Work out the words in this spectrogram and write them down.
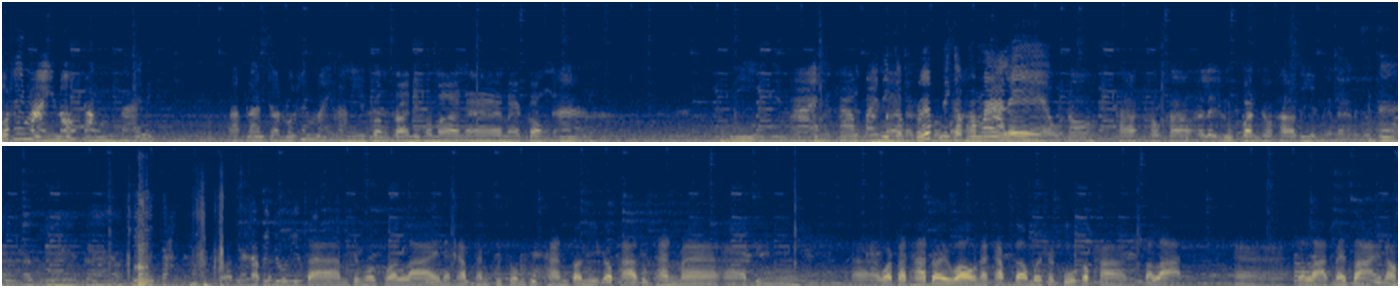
รับลานจอดรถให้ใหม่เนาะฝั่งซ้ายนี่ปรับลานจอดรถให้ใหม่ละนี่ฝั่งซ้ายนี่พม่านะหน้ากล้องนะอ่านี่เห็นไหมข้ามไปนี่ก็ปึ๊บนี่ก็พม่าแล้วเนาะพระขาวๆอะไรรูปปั้นขาวๆที่เห็นข้างหน้านะครับอ่าโอเคอ่าโอเคจ้ะ สวัสดีครับเดี๋ยวเราไปท่านดูผู้ติดตามเชิงว่าควรไลน์นะครับท่านผู้ชมทุกท่านตอนนี้ก็พาทุกท่านมาอ่าถึงอ่าวัดพระธาตุดอยวาวนะครับแล้วเมื่อสักครู่ก็ผ่านตลาดอ่าตลาดแม่สายเนาะ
